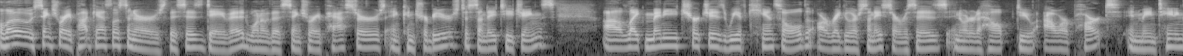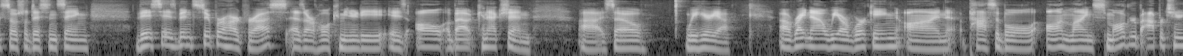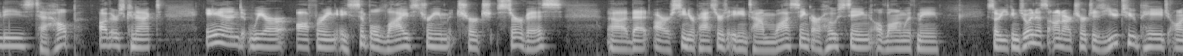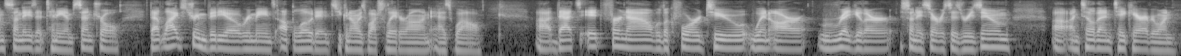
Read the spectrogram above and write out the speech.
Hello, Sanctuary Podcast listeners. This is David, one of the Sanctuary pastors and contributors to Sunday teachings. Uh, like many churches, we have canceled our regular Sunday services in order to help do our part in maintaining social distancing. This has been super hard for us as our whole community is all about connection. Uh, so we hear you. Uh, right now, we are working on possible online small group opportunities to help others connect. And we are offering a simple live stream church service uh, that our senior pastors, Adi and Tom Wasink, are hosting along with me. So you can join us on our church's YouTube page on Sundays at 10 a.m. Central. That live stream video remains uploaded, so you can always watch later on as well. Uh, that's it for now. We'll look forward to when our regular Sunday services resume. Uh, until then, take care, everyone.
